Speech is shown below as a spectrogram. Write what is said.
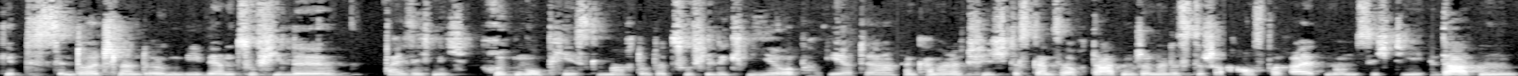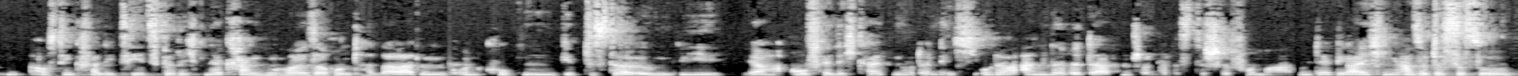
gibt es in Deutschland irgendwie, werden zu viele weiß ich nicht, Rücken-OPs gemacht oder zu viele Knie operiert, ja, dann kann man natürlich das Ganze auch datenjournalistisch aufbereiten und sich die Daten aus den Qualitätsberichten der Krankenhäuser runterladen und gucken, gibt es da irgendwie ja Auffälligkeiten oder nicht oder andere datenjournalistische Formate und dergleichen. Also das ist so,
